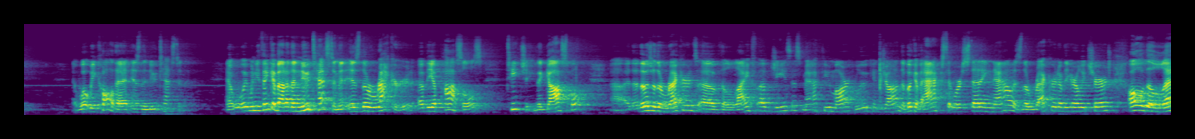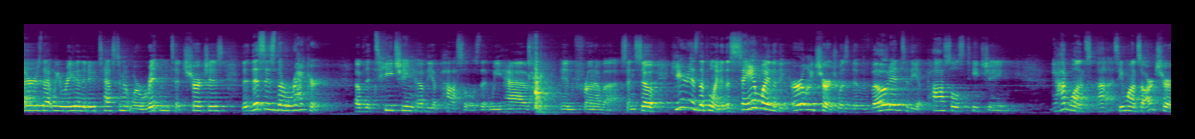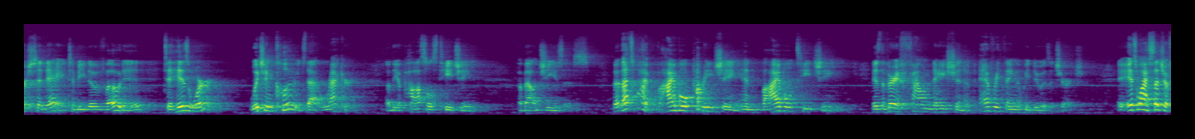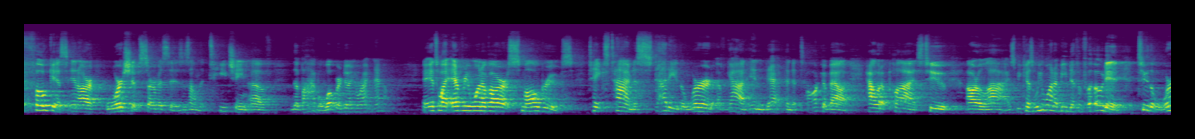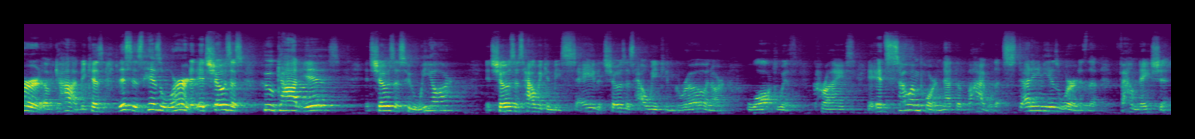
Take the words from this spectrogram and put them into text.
And what we call that is the New Testament. And when you think about it, the New Testament is the record of the apostles' teaching. The gospel, uh, those are the records of the life of Jesus Matthew, Mark, Luke, and John. The book of Acts that we're studying now is the record of the early church. All of the letters that we read in the New Testament were written to churches. This is the record of the teaching of the apostles that we have in front of us. And so here is the point. In the same way that the early church was devoted to the apostles' teaching, God wants us, He wants our church today to be devoted to His word, which includes that record of the apostles' teaching about Jesus. That's why Bible preaching and Bible teaching is the very foundation of everything that we do as a church. It's why such a focus in our worship services is on the teaching of the Bible, what we're doing right now. It's why every one of our small groups takes time to study the Word of God in depth and to talk about how it applies to our lives because we want to be devoted to the Word of God because this is His Word. It shows us who God is, it shows us who we are, it shows us how we can be saved, it shows us how we can grow in our walk with Christ. It's so important that the Bible, that studying His Word is the foundation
